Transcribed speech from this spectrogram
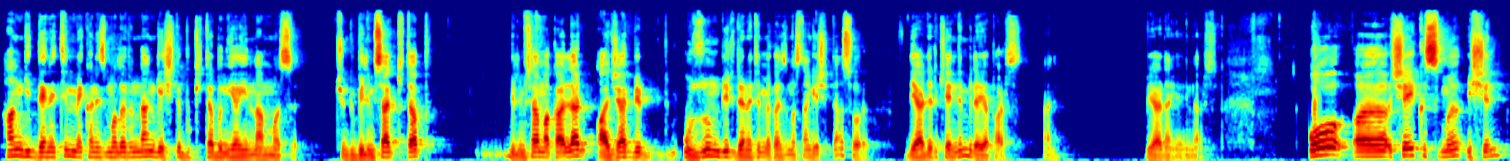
hangi denetim mekanizmalarından geçti bu kitabın yayınlanması. Çünkü bilimsel kitap, bilimsel makaleler acayip bir uzun bir denetim mekanizmasından geçtikten sonra. Diğerleri kendin bile yaparsın. Hani bir yerden yayınlarsın. O e, şey kısmı işin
